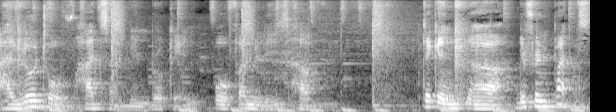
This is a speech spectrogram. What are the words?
a lot of hearts have been broken or families have taken uh, different paths.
